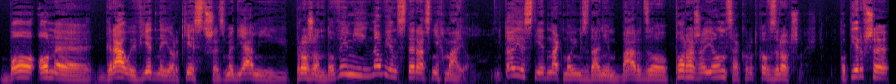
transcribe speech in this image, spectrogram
bo one grały w jednej orkiestrze z mediami prorządowymi, no więc teraz niech mają. I to jest jednak moim zdaniem bardzo porażająca krótkowzroczność. Po pierwsze,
